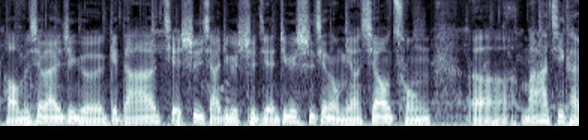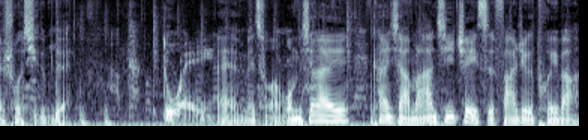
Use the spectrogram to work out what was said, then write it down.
好，我们先来这个给大家解释一下这个事件。这个事件呢，我们要先要从呃麻辣鸡开始说起，对不对？对，哎，没错，我们先来看一下麻辣鸡这一次发这个推吧，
